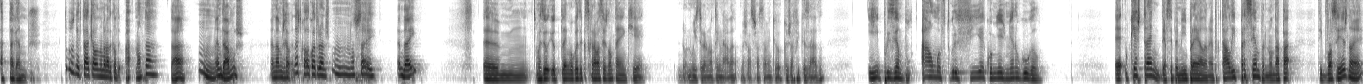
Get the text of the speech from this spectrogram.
apagamos. Então, mas onde é que está aquela namorada que ele? Ah, não está, está. Hum, andamos. Andamos rápido. Andaste com há 4 anos? Hum, não sei. Andei. Um, mas eu, eu, tenho uma coisa que se calhar vocês não têm, que é no, no Instagram não tenho nada, mas vocês já sabem que eu, que eu já fui casado. E, por exemplo, há uma fotografia com a minha ex-mulher no Google. É, o que é estranho, deve ser para mim e para ela, não é? Porque está ali para sempre, não dá para. Tipo, vocês, não é?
